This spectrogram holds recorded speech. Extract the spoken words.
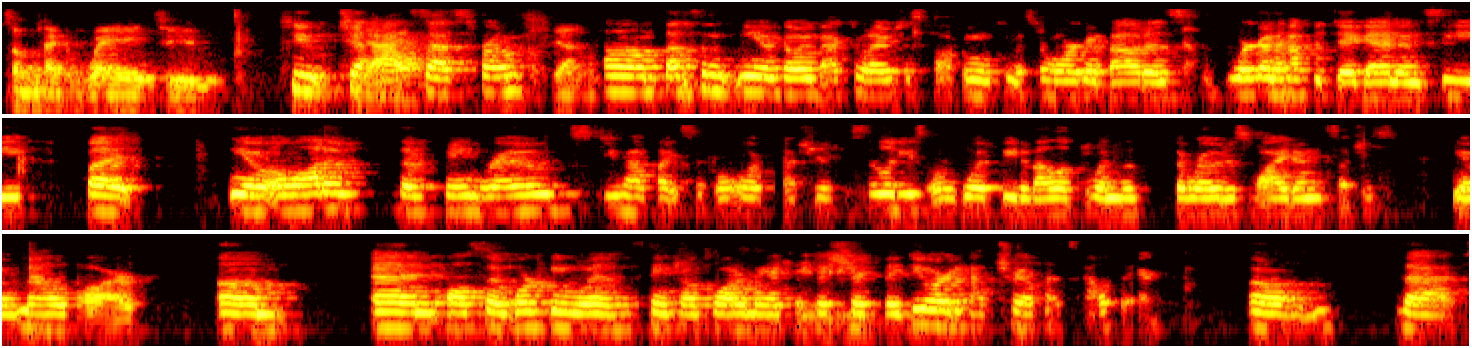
some type of way to, to, to Yeah. access from. Yeah. Um, that's, some- you know, going back to what I was just talking to Mr. Morgan about is we're gonna have to dig in and see. But, you know, a lot of the main roads do have bicycle or pedestrian facilities or would be developed when the, the road is widened, such as, you know, Malabar. Um, and also working with St. John's Water Management District, they do already have trailheads out there. Um, that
